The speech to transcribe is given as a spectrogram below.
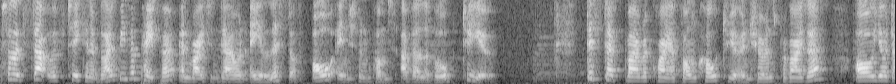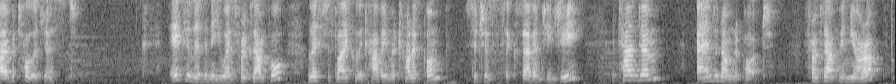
So let's start with taking a blank piece of paper and writing down a list of all insulin pumps available to you. This step might require a phone call to your insurance provider or your diabetologist. If you live in the US, for example, list is likely to have a Medtronic pump, such as 670G, a Tandem, and an Omnipod. For example, in Europe,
